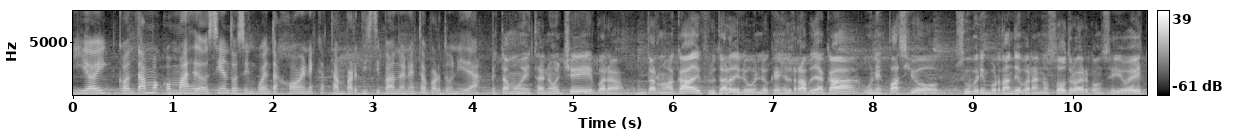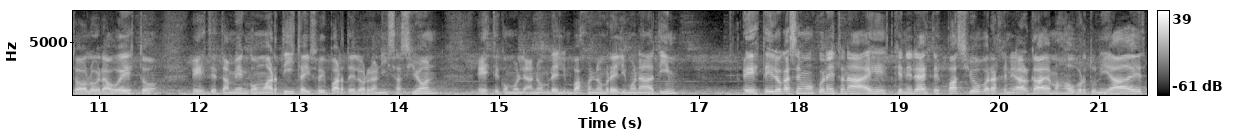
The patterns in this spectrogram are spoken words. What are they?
Y hoy contamos con más de 250 jóvenes que están participando en esta oportunidad. Estamos esta noche para juntarnos acá, disfrutar de lo, que es el rap de acá, un espacio súper importante para nosotros haber conseguido esto, haber logrado esto, este, también como artista y soy parte de la organización, este, como la nombre, bajo el nombre de Limonada Team. Este, y lo que hacemos con esto nada, es generar este espacio para generar cada vez más oportunidades,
